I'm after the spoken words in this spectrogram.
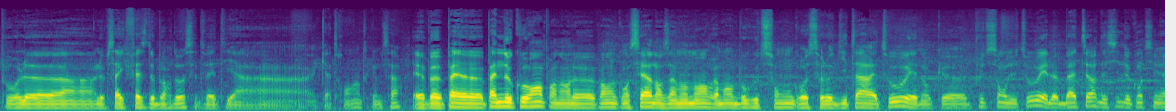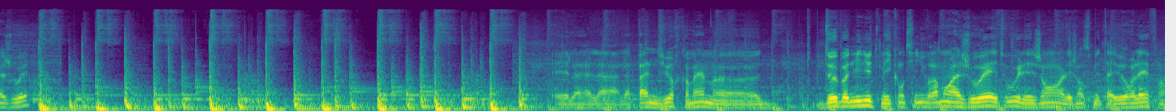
pour le, le Psychfest de Bordeaux, ça devait être il y a 4 ans, un truc comme ça. Et, bah, euh, panne de courant pendant le, pendant le concert, dans un moment vraiment beaucoup de son, gros solo de guitare et tout, et donc euh, plus de son du tout, et le batteur décide de continuer à jouer. Et la panne dure quand même euh, deux bonnes minutes, mais il continue vraiment à jouer et tout, et les gens, les gens se mettent à hurler. Enfin,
